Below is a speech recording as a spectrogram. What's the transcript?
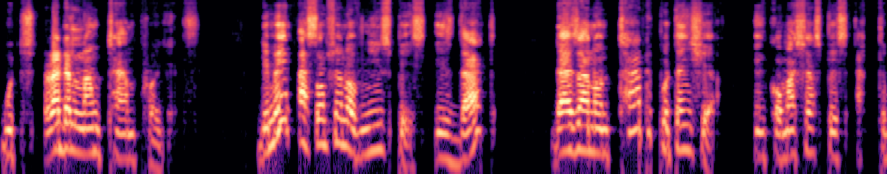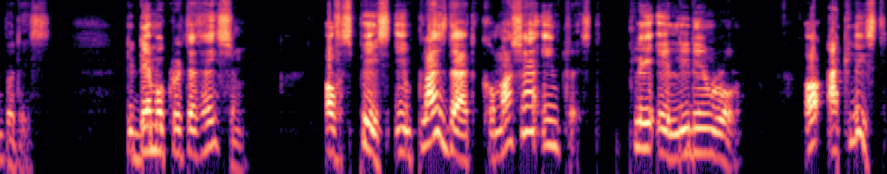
with rather long-term projects. The main assumption of new space is that there is an untapped potential in commercial space activities. The democratization of space implies that commercial interests play a leading role, or at least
